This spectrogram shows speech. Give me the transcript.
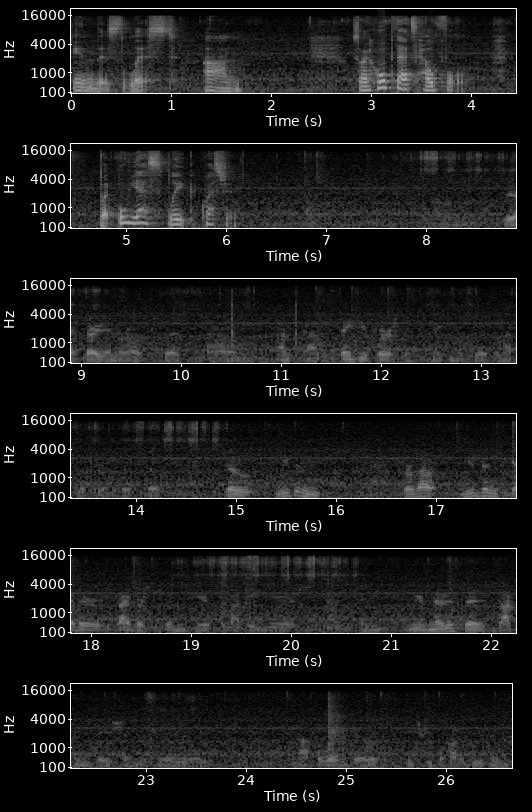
in this list. Um, so I hope that's helpful. But oh yes, Blake, question. Yeah, sorry to interrupt, but um, I'm, I'm, thank you first for making the flip. I'm have to look through all this stuff. So we've been for about we've been together. CyVerse has been here for about eight years, and we've noticed that documentation is really, really not the way to go teach people how to do things.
